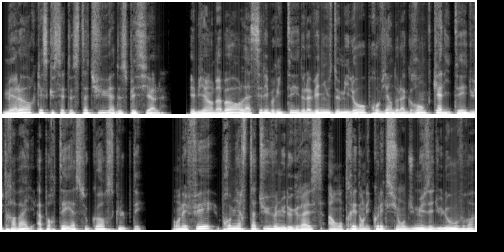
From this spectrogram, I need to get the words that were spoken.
Mais alors, qu'est-ce que cette statue a de spécial? Eh bien, d'abord, la célébrité de la Vénus de Milo provient de la grande qualité du travail apporté à ce corps sculpté. En effet, première statue venue de Grèce à entrer dans les collections du musée du Louvre,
